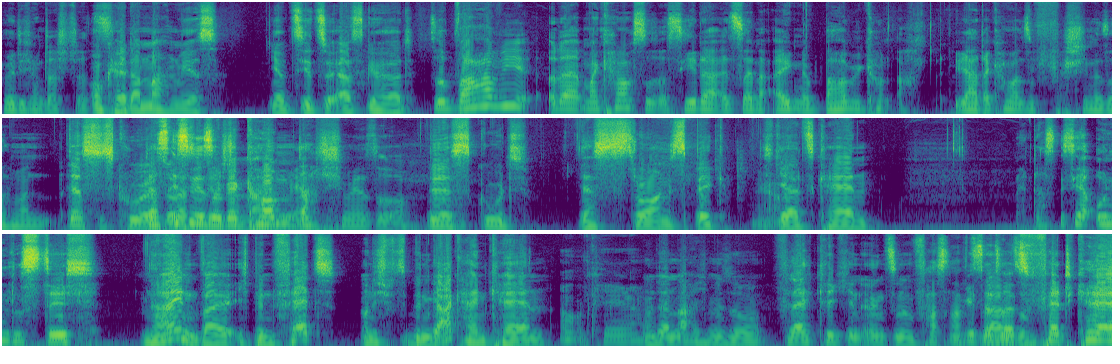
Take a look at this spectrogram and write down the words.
würde ich unterstützen. Okay, dann machen wir es. Ihr habt es hier zuerst gehört. So Barbie, oder man kann auch so, dass jeder als seine eigene Barbie kommt. Ach, ja, da kann man so verschiedene Sachen machen. Das ist cool. Das sowas ist mir so gekommen, machen dachte ich mir so. Das ist gut. Das ist strong, das ist big. Ich Ja. gehe als Can. Das ist ja unlustig. Nein, weil ich bin fett und ich bin gar kein Can. Oh, okay. Und dann mache ich mir so, vielleicht kriege ich in irgendeinem Du gehst Fastnachtsladen also als so, Fettcan. ja,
